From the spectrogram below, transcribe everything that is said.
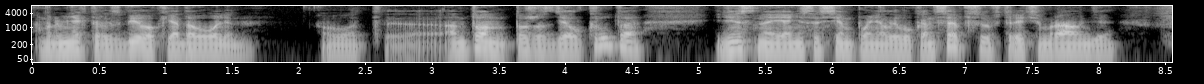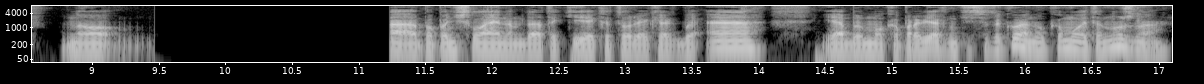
кроме некоторых сбивок я доволен. Вот. Э, Антон тоже сделал круто. Единственное, я не совсем понял его концепцию в третьем раунде. Но а, по панчлайнам, да, такие, которые как бы, э, я бы мог опровергнуть и все такое. Ну, кому это нужно?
